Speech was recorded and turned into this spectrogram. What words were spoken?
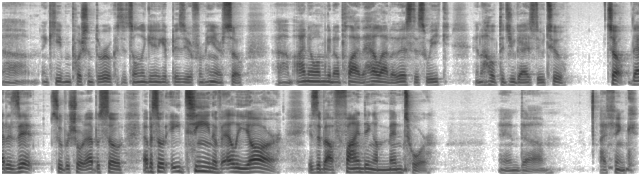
um, and keep them pushing through because it's only going to get busier from here. So um, I know I'm going to apply the hell out of this this week, and I hope that you guys do too. So that is it. Super short episode. Episode 18 of LER is about finding a mentor. And um, I think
